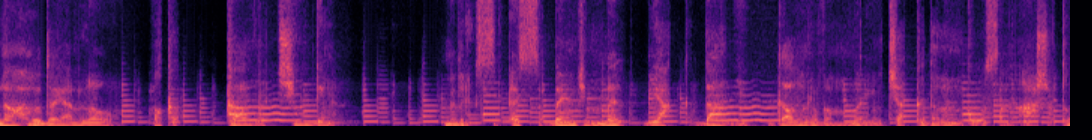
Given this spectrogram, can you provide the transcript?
నా హృదయంలో ఒక కథ చింది. మెరిక్స్ ఎస్ బెంజమిల్ యాక్ దాని గౌరవం మరియు చక్కదనం కోసం ఆశతో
